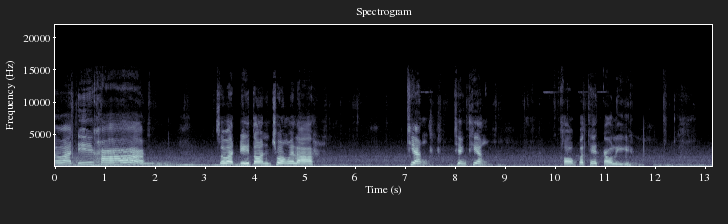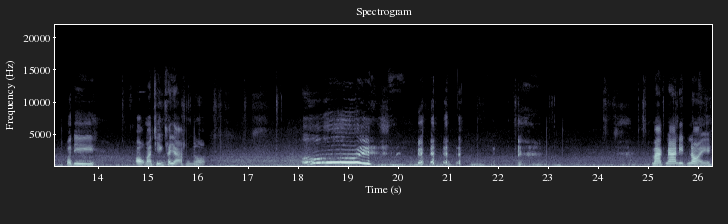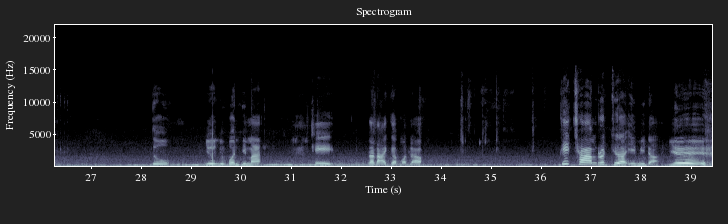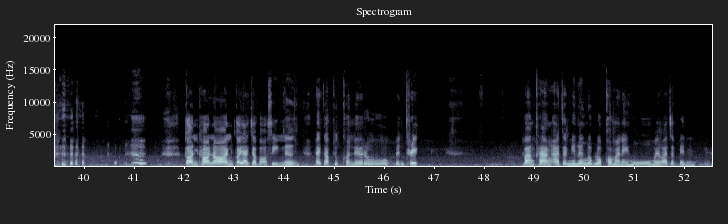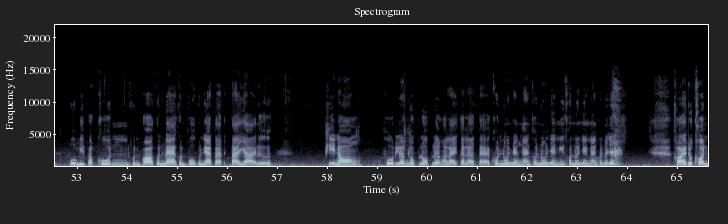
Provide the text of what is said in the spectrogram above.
สวัสดีค่ะ สวัสดีตอนช่วงเวลา เที่ยงเที่ยงเที่ยง ของประเทศเกาหลีพอดีออกมาทิ้งขยะข้างนอก โอ้ย มากหน้านิดหน่อย ดู ยืนอยู่บนหิมะ ที่ละลายเกือบหมดแล้วพี่ชามรุดเชืออิมิดะ เย่ก่อนเข้านอนก็อยากจะบอกสิ่งหนึ่ง ให้กับทุกคนได้รู้เป็นทริคบางครั้งอาจจะมีเรื่องลบๆเข้ามาในหู ไม่ว่าจะเป็นผู้มีพระคุณ คุณพ่อคุณแม่คุณปู่คุณย่าตายายหรือ พี่น้อง พูดเรื่องลบๆเรื่องอะไรก็แล้ว แต่คนนู้นอย่างนั้น คนนู้นอย่างนี้ คนนู้นอย่างนั้น คนนู้นอย่างขอให้ทุกคน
